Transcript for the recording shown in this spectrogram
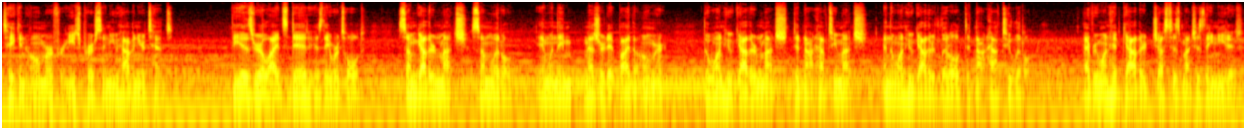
Take an omer for each person you have in your tent. The Israelites did as they were told. Some gathered much, some little, and when they measured it by the omer, the one who gathered much did not have too much, and the one who gathered little did not have too little. Everyone had gathered just as much as they needed.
